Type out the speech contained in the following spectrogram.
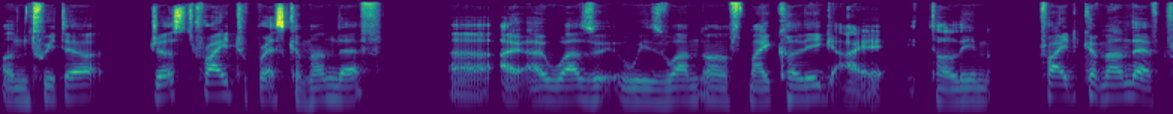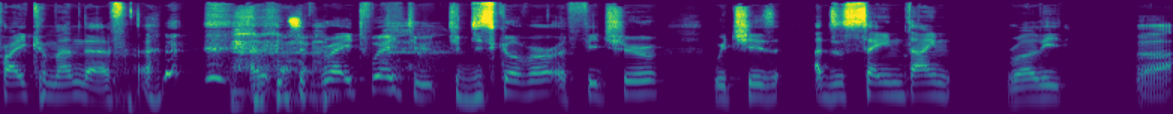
on Twitter, just try to press Command F uh, I, I, was with one of my colleague. I told him, try Command F, try Command F. it's a great way to, to discover a feature which is at the same time really uh,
